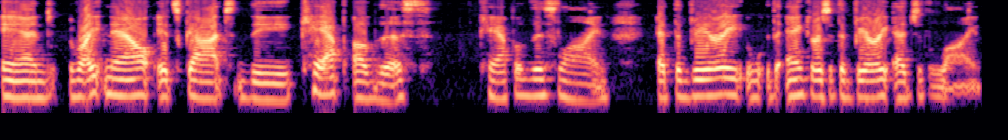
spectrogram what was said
And right now it's got the cap of this, cap of this line at the very, the anchor is at the very edge of the line.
